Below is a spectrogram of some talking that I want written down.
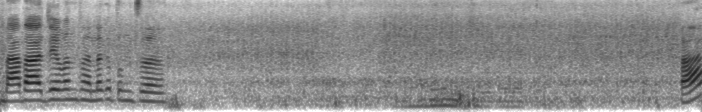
दादा जेवण झालं का तुमचं? हा?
